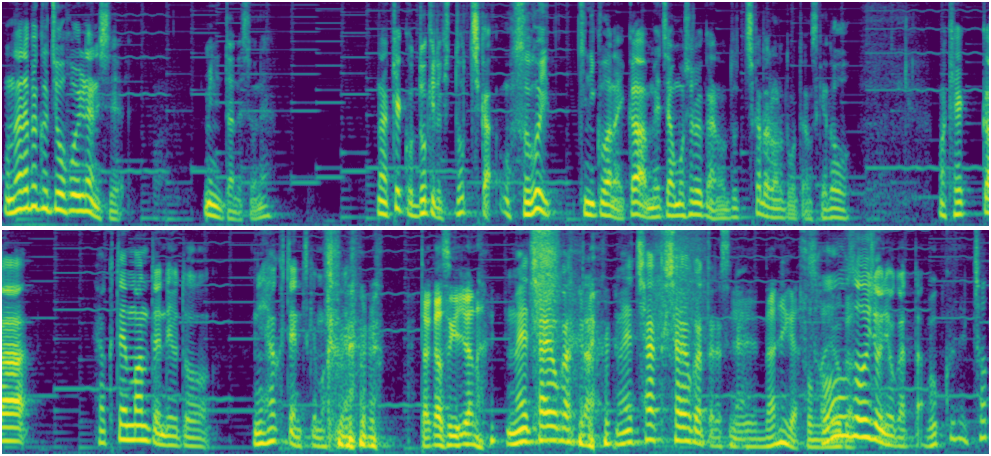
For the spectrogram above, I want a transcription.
もうなるべく情報入れないにして見に行ったんですよね。な結構ドキドキどっちかすごい気に食わないかめちゃ面白いかのどっちかだろうなと思ったんですけど、まあ、結果100点満点でいうと200点つけますね。高すぎじゃない、めちゃ良かった。めちゃくちゃ良かったですえーね何がそんな想像以上に良かった。僕ねちょっ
